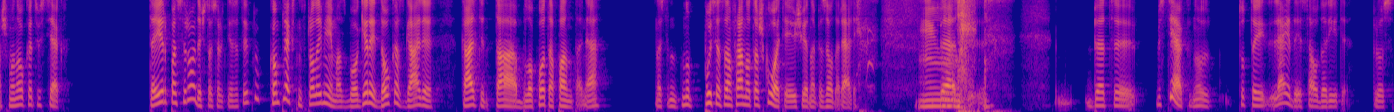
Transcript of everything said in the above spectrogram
aš manau, kad vis tiek tai ir pasirodė šitos rungtynėse. Tai nu, kompleksinis pralaimėjimas buvo gerai, daug kas gali kaltinti tą blokuotą pantą, ne? Nes ten, nu, pusė San Frano taškų atėjo iš vieno epizodo realiai. Mm, Bet, bet vis tiek, nu, tu tai leidai savo daryti. Plus,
